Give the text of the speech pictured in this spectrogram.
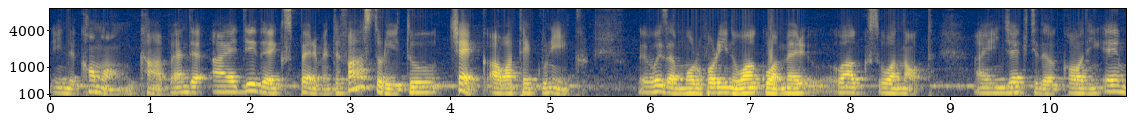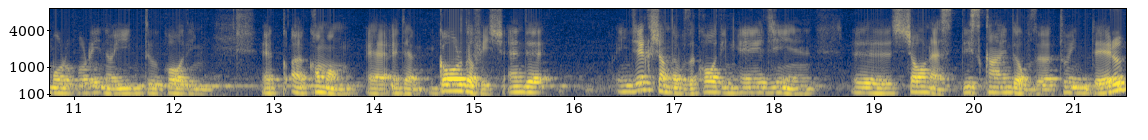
in the common carp. And uh, I did the experiment firstly to check our technique whether morpholino work or works or not. I injected the chordin A morpholino into coding common uh, the goldfish and injection of the chordin A gene uh, shown us this kind of the twin tail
